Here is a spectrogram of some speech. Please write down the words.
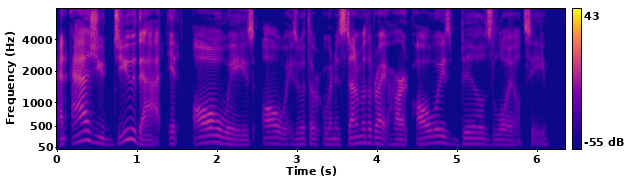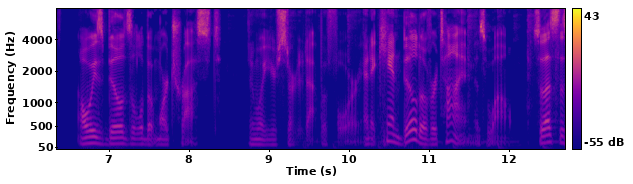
And as you do that, it always, always, with a, when it's done with the right heart, always builds loyalty, always builds a little bit more trust than what you started at before. And it can build over time as well. So that's the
